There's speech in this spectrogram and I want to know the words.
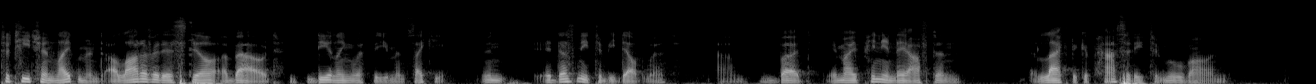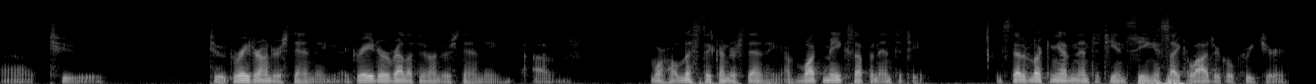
to teach enlightenment, a lot of it is still about dealing with the human psyche. And it does need to be dealt with. Um, but in my opinion, they often lack the capacity to move on uh, to to a greater understanding, a greater relative understanding of more holistic understanding of what makes up an entity. Instead of looking at an entity and seeing a psychological creature,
